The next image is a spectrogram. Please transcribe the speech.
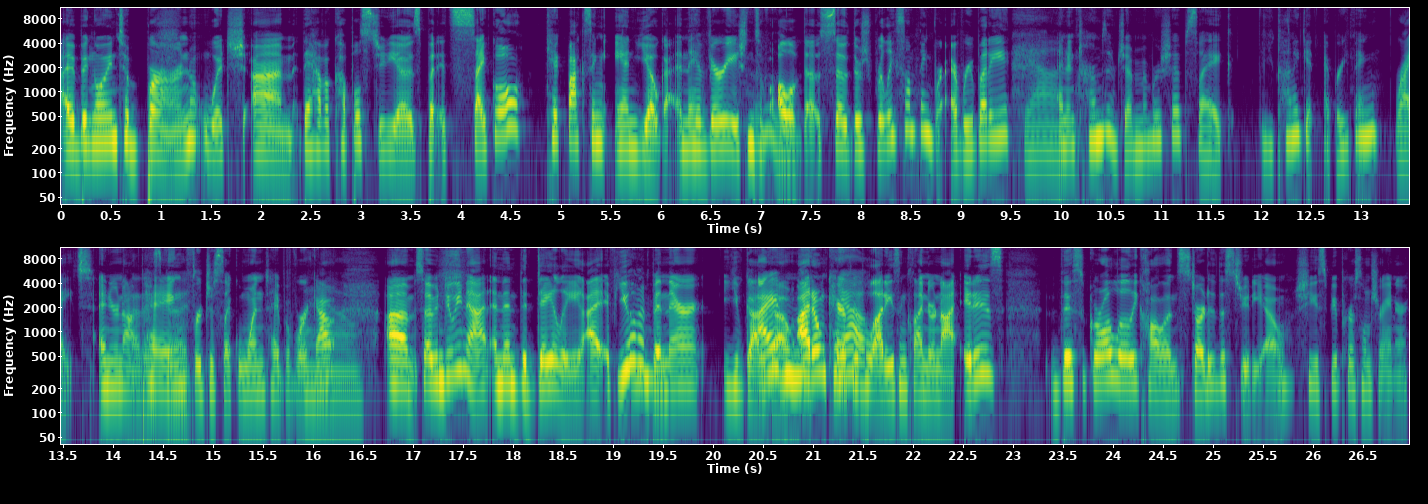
I've been going to Burn, which um, they have a couple studios, but it's cycle, kickboxing, and yoga. And they have variations of all of those. So there's really something for everybody. yeah, And in terms of gym memberships, like you kind of get everything right. and you're not That paying for just like one type of workout. Um, so I've been doing that, and then the daily. I, if you haven't been there, you've got to Mm. Go. I don't care yeah. if you're Pilates inclined or not. It is this girl Lily Collins started the studio. She used to be a personal trainer,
